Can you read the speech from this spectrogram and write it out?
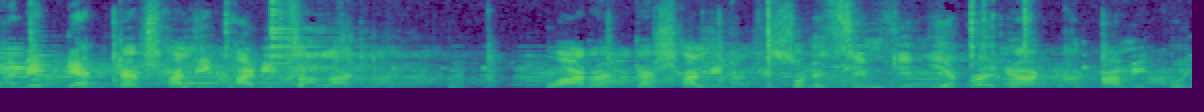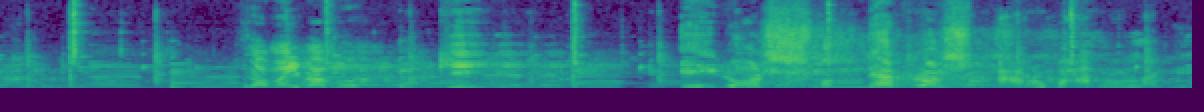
মানে একটা শালি বাড়ি চালাক, ও আর একটা শালির পিছনে চিমটি দিয়ে কয়, রাখ, আমি কই জামাই বাবু কি? এই রস, সন্ধ্যার রস আরও ভালো লাগে।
